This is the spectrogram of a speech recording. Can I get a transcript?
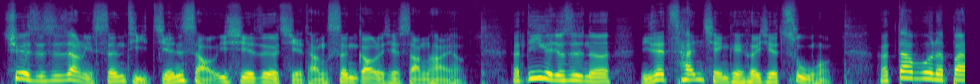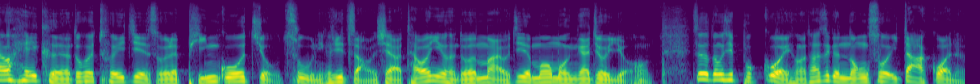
确实是让你身体减少一些这个血糖升高的一些伤害哈。那第一个就是呢，你在餐前可以喝一些醋哈。那大部分的 bio hack 呢都会推荐所谓的苹果酒醋，你可以去找一下，台湾有很多人卖，我记得 Momo 应该就有哈。这个东西不贵哈，它这个浓缩一大罐的。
